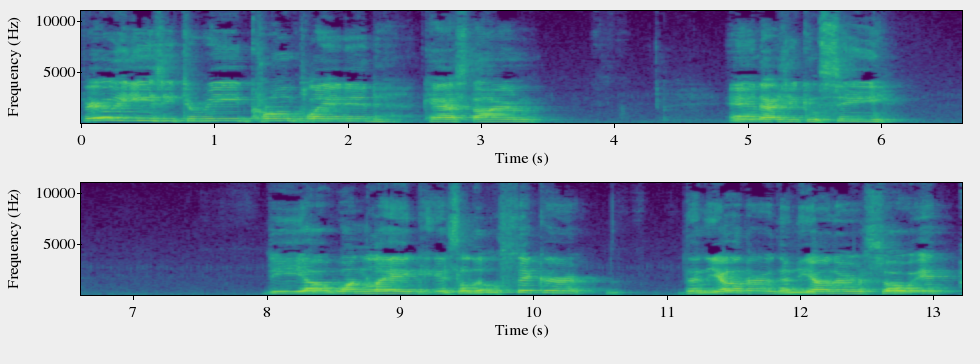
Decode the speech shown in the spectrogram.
fairly easy to read, chrome plated, cast iron. And as you can see, the uh, one leg is a little thicker than the other, than the other, so it,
